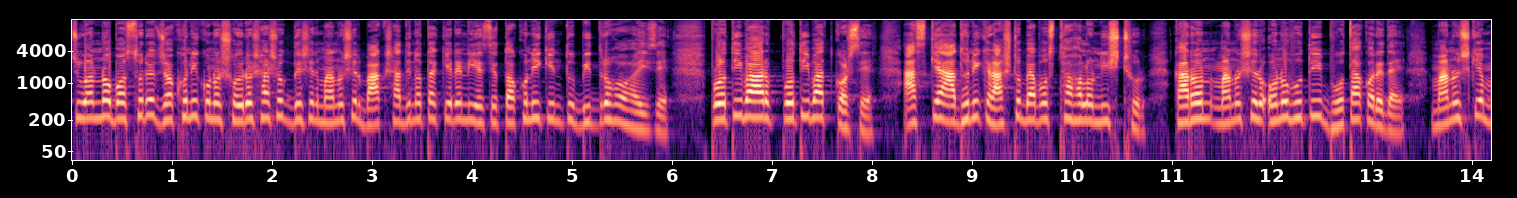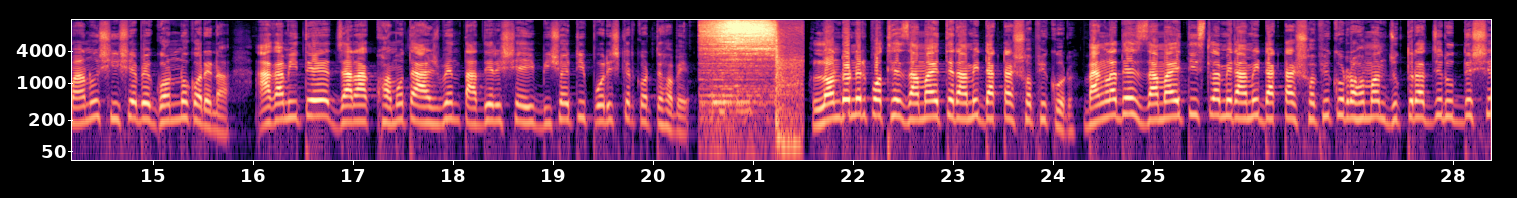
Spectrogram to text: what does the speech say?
চুয়ান্ন বছরে যখনই কোনো স্বৈরশাসক দেশের মানুষের বাক স্বাধীনতা কেড়ে নিয়েছে, তখনই কিন্তু বিদ্রোহ হয়েছে। প্রতিবার প্রতিবাদ করছে। আজকে আধুনিক রাষ্ট্র ব্যবস্থা হলো নিষ্ঠুর, কারণ মানুষের অনুভূতি ভোতা করে দেয়। মানুষকে মানুষ হিসেবে গণ্য করে না। আগামীতে যারা ক্ষমতা আসবেন তাদের সেই বিষয়টি পরিষ্কার করতে হবে। লন্ডনের পথে জামায়াতের আমির ডাক্তার শফিকুর। বাংলাদেশ জামায়াত ইসলামীর আমির ডাক্তার শফিকুর রহমান যুক্তরাজ্যের উদ্দেশ্যে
